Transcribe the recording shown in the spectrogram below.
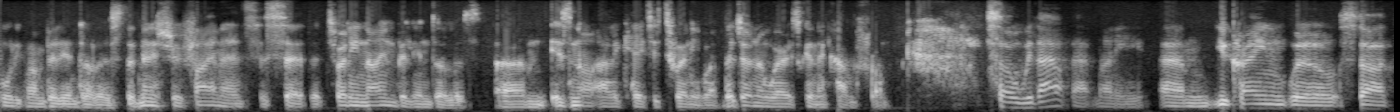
$41 billion, the Ministry of Finance has said that $29 billion um, is not allocated to anyone. They don't know where it's going to come from. So without that money, um, Ukraine will start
